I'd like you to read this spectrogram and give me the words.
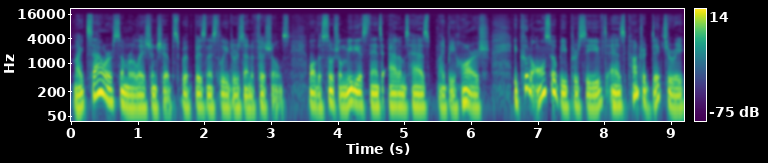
might sour some relationships with business leaders and officials. While the social media stance Adams has might be harsh, it could also be perceived as contradictory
